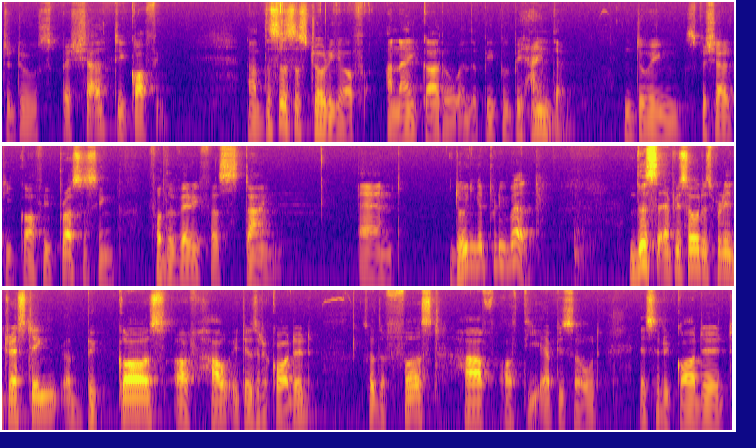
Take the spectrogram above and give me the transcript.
to do specialty coffee. Now, this is the story of Anai Karu and the people behind them doing specialty coffee processing for the very first time and doing it pretty well. This episode is pretty interesting because of how it is recorded. So, the first half of the episode is recorded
